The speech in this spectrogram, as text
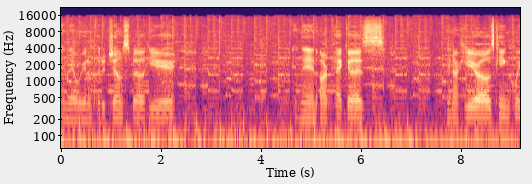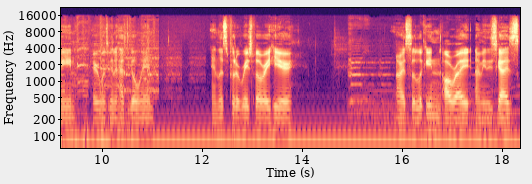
And then we're to put a jump spell here And then our P.E.K.K.A.s, then our heroes, king, queen, everyone's gonna have to go in. And let's put a rage spell right here. Alright, so looking alright. I mean, these guys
